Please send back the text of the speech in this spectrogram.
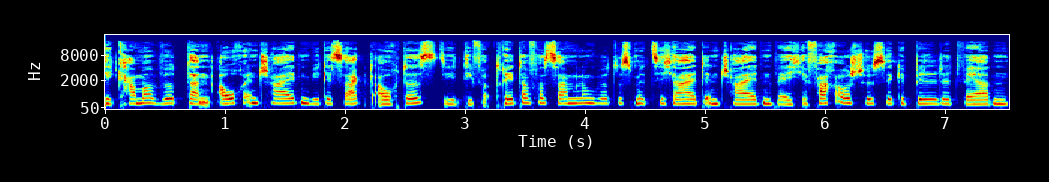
Die Kammer wird dann auch entscheiden, wie gesagt, auch das, die, die Vertreterversammlung wird es mit Sicherheit entscheiden, welche Fachausschüsse gebildet werden,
